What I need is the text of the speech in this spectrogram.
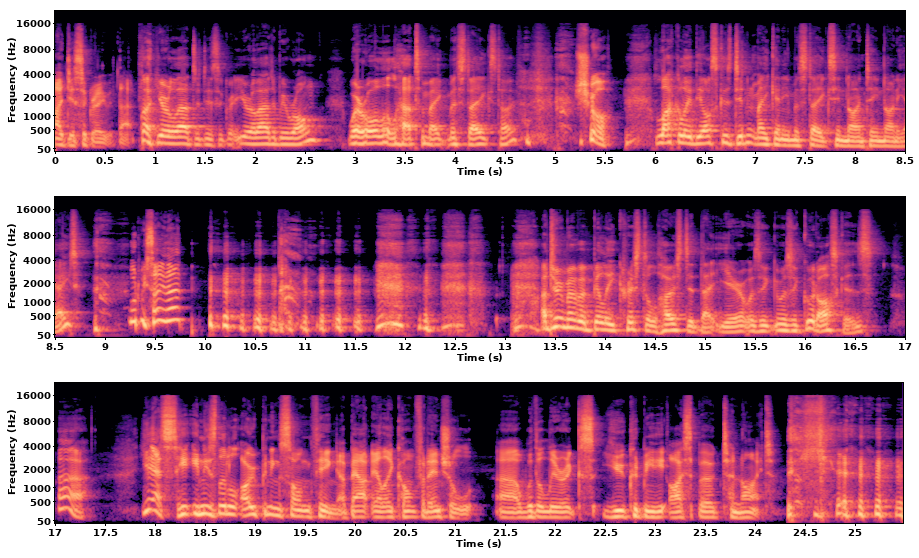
I disagree with that. Like you're allowed to disagree. You're allowed to be wrong. We're all allowed to make mistakes, Toph. sure. Luckily, the Oscars didn't make any mistakes in 1998. Would we say that? I do remember Billy Crystal hosted that year. It was a, it was a good Oscars. Ah, yes. He, in his little opening song thing about LA Confidential, uh, with the lyrics "You could be the iceberg tonight." yeah.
